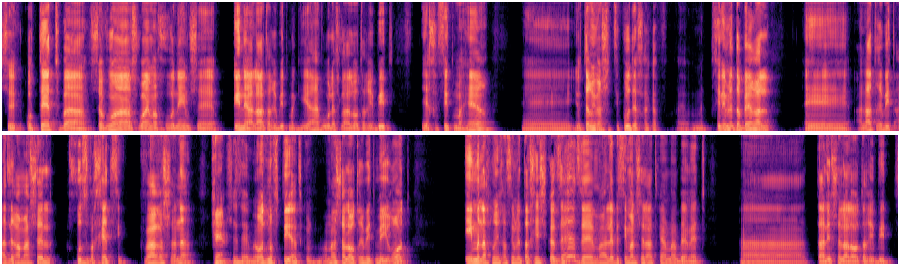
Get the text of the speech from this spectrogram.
שאותת בשבוע, שבועיים האחרונים, שהנה, העלאת הריבית מגיעה, והוא הולך להעלות הריבית יחסית מהר, אה, יותר ממה שציפו, דרך אגב. מתחילים לדבר על אה, העלאת ריבית עד לרמה של אחוז וחצי, כבר השנה. כן. שזה מאוד מפתיע, ממש העלאות ריבית מהירות. אם אנחנו נכנסים לתרחיש כזה, זה מעלה בסימן שאלה עד כמה באמת התהליך של העלאות הריבית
